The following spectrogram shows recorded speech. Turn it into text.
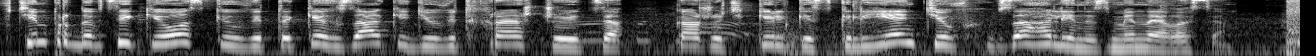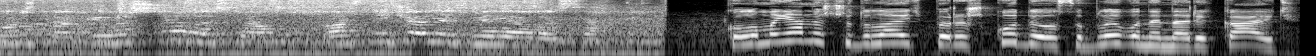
Втім, продавці кіосків від таких закидів відхрещуються. Кажуть, кількість клієнтів взагалі не змінилася. Може так і лишилося. У вас нічого не змінилося. Коломияни, що долають перешкоди, особливо не нарікають.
